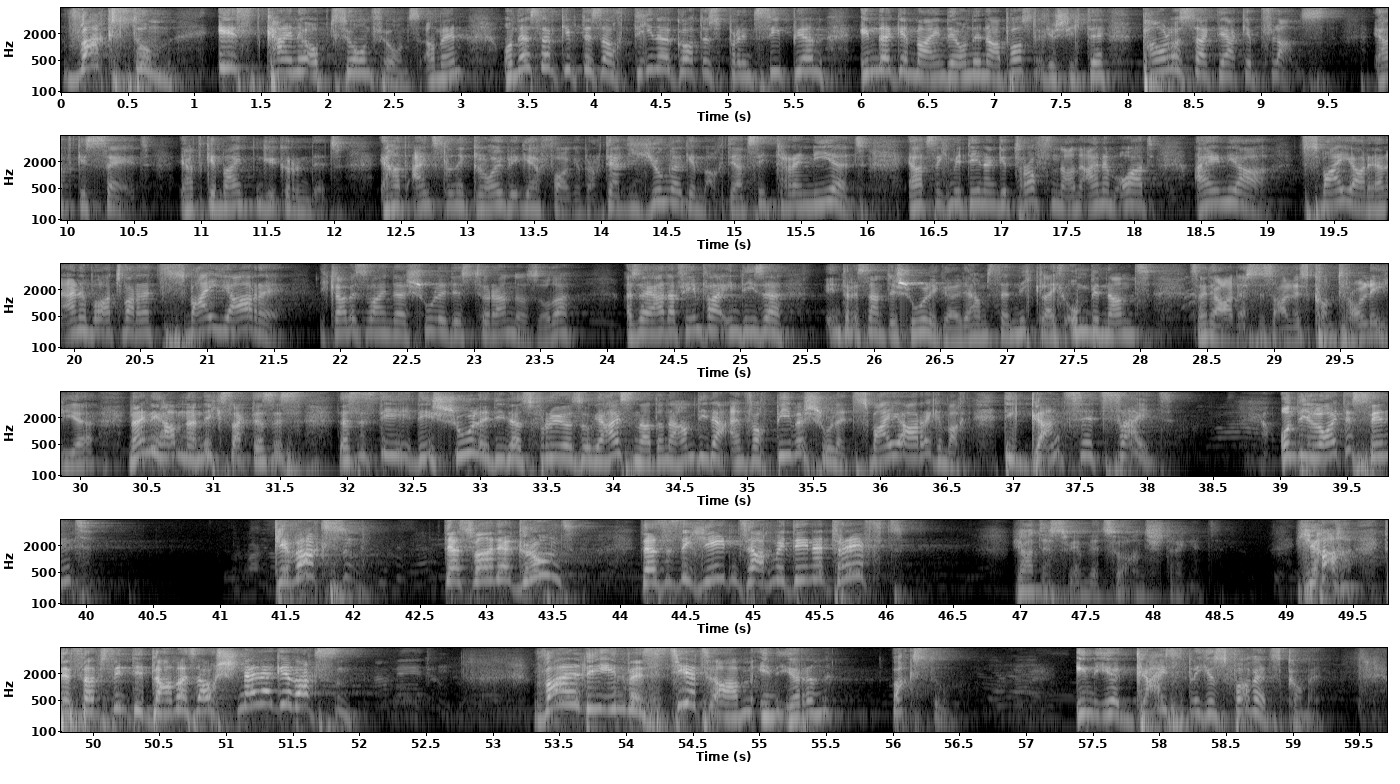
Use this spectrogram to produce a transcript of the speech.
Wachstum ist keine Option für uns. Amen. Und deshalb gibt es auch Diener Gottes Prinzipien in der Gemeinde und in der Apostelgeschichte. Paulus sagt, er hat gepflanzt, er hat gesät, er hat Gemeinden gegründet, er hat einzelne Gläubige hervorgebracht, er hat die Jünger gemacht, er hat sie trainiert, er hat sich mit denen getroffen an einem Ort ein Jahr, zwei Jahre, an einem Ort war er zwei Jahre. Ich glaube, es war in der Schule des Tyrannos, oder? Also er hat auf jeden Fall in dieser interessante Schule, gell? Die haben es dann nicht gleich umbenannt, sagen, ja, das ist alles Kontrolle hier. Nein, die haben dann nicht gesagt, das ist, das ist die, die Schule, die das früher so geheißen hat. Und dann haben die da einfach Bibelschule zwei Jahre gemacht, die ganze Zeit. Und die Leute sind gewachsen. Das war der Grund, dass er sich jeden Tag mit denen trifft. Ja, das wäre mir zu anstrengend. Ja, deshalb sind die damals auch schneller gewachsen. Weil die investiert haben in ihren Wachstum, in ihr geistliches Vorwärtskommen.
